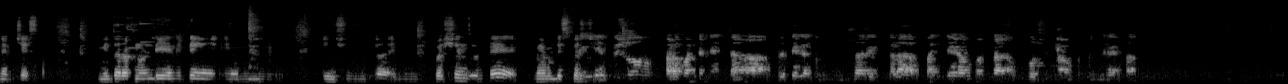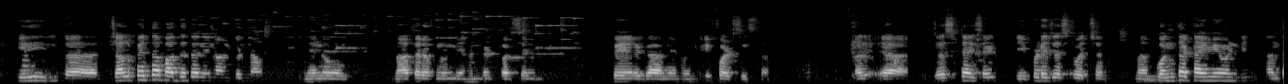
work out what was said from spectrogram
నేను చేస్తాను. మీ తరఫు నుండి ఎనీథింగ్ ఇష్యూస్ క్వశ్చన్స్ ఉంటే మేము డిస్కస్ చేయాలి చాలా ప్రత్యేకత ఉంటుంది సార్ ఇక్కడ పనిచేయడం పట్ల పోషణ ఉంటుంది ఎట్లా? ఇది చాలా పెద్ద బాధ్యత నేను అనుకుంటున్నాను నేను నా తరఫు నుండి హండ్రెడ్ పర్సెంట్ ఫేర్గా నేను ఎఫర్ట్స్ ఇస్తాను. అది జస్ట్ ఐ సైడ్ ఇప్పుడే జస్ట్ వచ్చాను. నాకు కొంత టైం ఇవ్వండి. అంత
